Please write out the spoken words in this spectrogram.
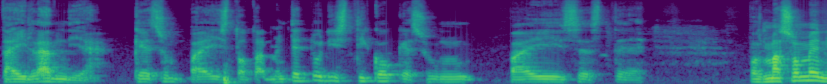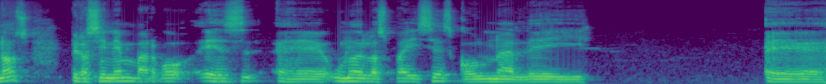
Tailandia, que es un país totalmente turístico, que es un país, este, pues más o menos, pero sin embargo es eh, uno de los países con una ley eh,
